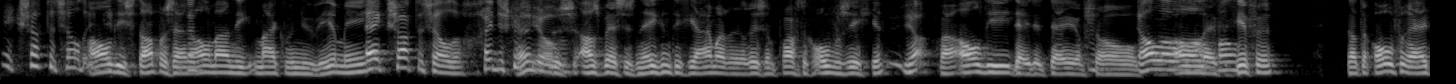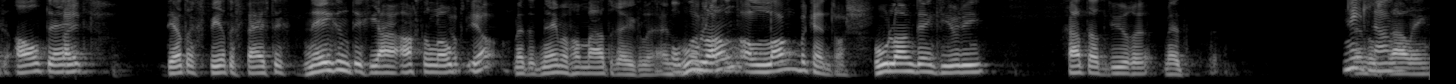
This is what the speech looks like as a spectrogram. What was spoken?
Exact hetzelfde. Al die stappen zijn Zijn- allemaal, die maken we nu weer mee. Exact hetzelfde. Geen discussie over. Dus asbest is 90 jaar, maar er is een prachtig overzichtje. Ja, Waar al die DDT of zo, of allerlei vergiffen, dat de overheid altijd tijd. 30, 40, 50, 90 jaar achterloopt Ja, met het nemen van maatregelen. En hoe ondanks dat het lang, al lang bekend was. hoe lang denken jullie gaat dat duren met lang. zenderstraling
